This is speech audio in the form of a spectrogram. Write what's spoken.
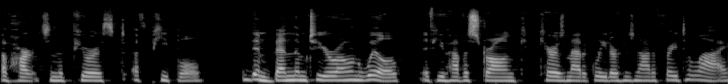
of hearts and the purest of people and bend them to your own will if you have a strong, charismatic leader who's not afraid to lie.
